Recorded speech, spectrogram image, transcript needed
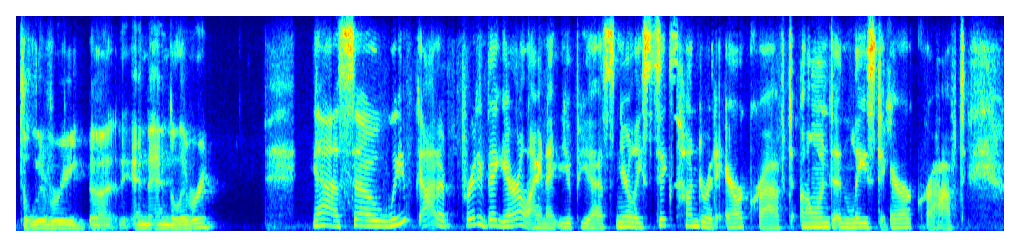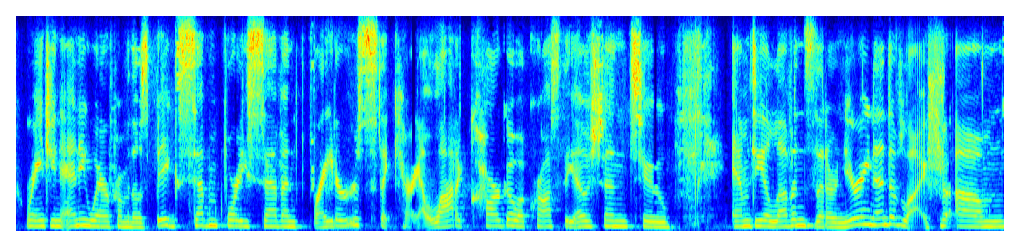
delivery, uh, end-to-end delivery? Yeah, so we've got a pretty big airline at UPS, nearly 600 aircraft, owned and leased aircraft, ranging anywhere from those big 747 freighters that carry a lot of cargo across the ocean to MD-11s that are nearing end of life. Um,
